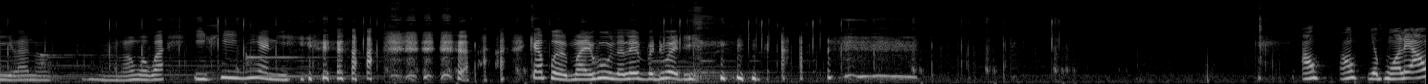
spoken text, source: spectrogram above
ดีๆแล้วน้อง น้องบอกว่า อีพี่เฮียนี่ แค่เปิดไมค์พูดแล้วเล่นไปด้วยดิ เอาเอาเหยียบหัวเลยเอา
